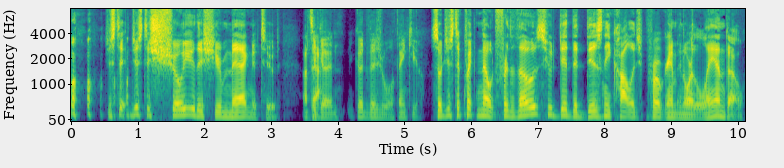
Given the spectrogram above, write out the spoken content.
just to just to show you the sheer magnitude. That's Yeah. a good good visual. Thank you. So just a quick note for those who did the Disney College program in Orlando,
